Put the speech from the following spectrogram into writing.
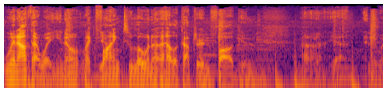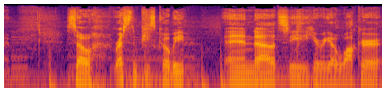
went out that way. You know, like Yeah. flying too low in a helicopter in fog, and uh, yeah. Anyway, so rest in peace, Kobe. And uh, let's see, here we go. Walker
